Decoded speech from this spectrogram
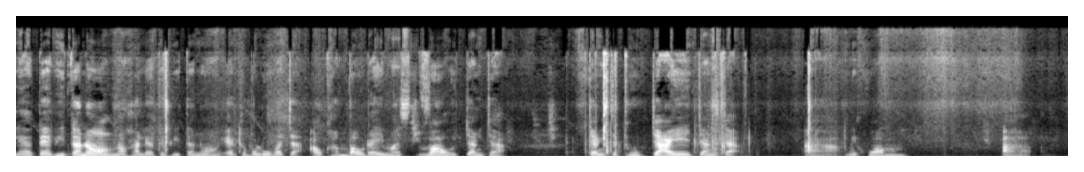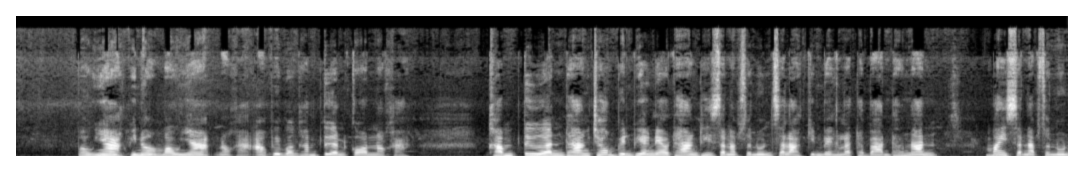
แล้วแต่พี่ตาน้องเนาะค่ะแล้วแต่พี่ตาน้องแอดก็บ่รู้ว่าจะเอาคำเบาใดมาเว้าจังจะจังจะถูกใจจังจะ อ่ามีความอ่าเบายากพี่น้องเบายากเนาะค่ะ เอาไปเบิ่งคำเตือนก่อนเนาะค่ะคำเตือนทางช่องเป็นเพียงแนวทางที่สนับสนุนสลากกินแบ่งรัฐบาลเท่านั้น ไม่สนับสนุน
